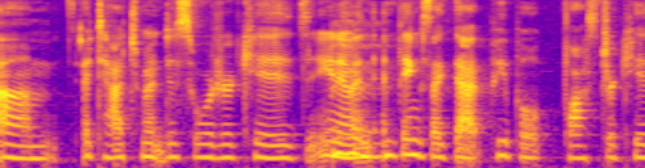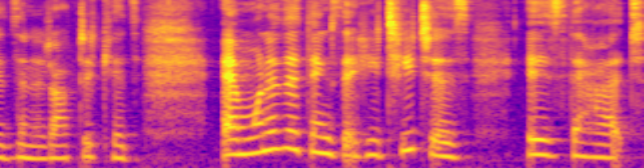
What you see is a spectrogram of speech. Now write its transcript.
um, attachment disorder kids, you know, and, and things like that. People foster kids and adopted kids, and one of the things that he teaches is that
